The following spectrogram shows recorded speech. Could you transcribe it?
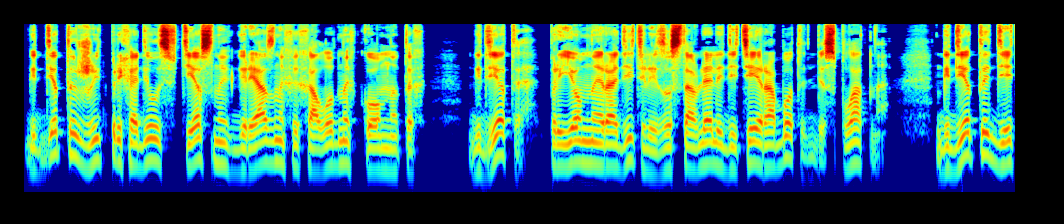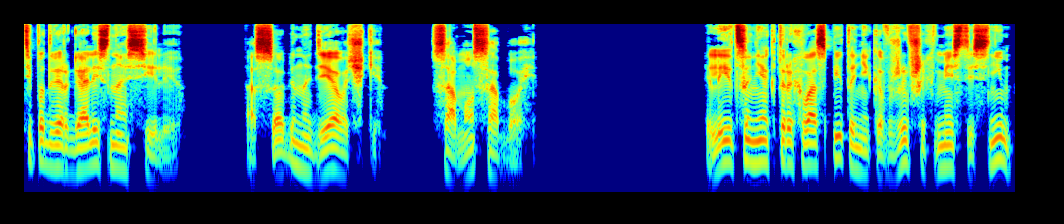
где-то жить приходилось в тесных, грязных и холодных комнатах, где-то приемные родители заставляли детей работать бесплатно, где-то дети подвергались насилию. Особенно девочки, само собой. Лица некоторых воспитанников, живших вместе с ним,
